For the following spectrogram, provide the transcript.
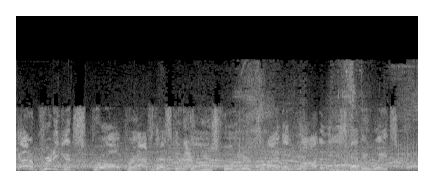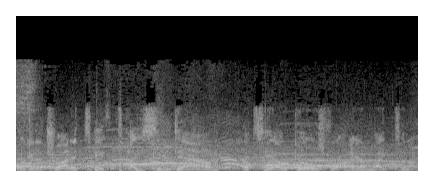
Got a pretty good sprawl. Perhaps that's going to be useful here tonight. A lot of these heavyweights are going to try to take Tyson down. Let's see how it goes for Iron Mike tonight.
